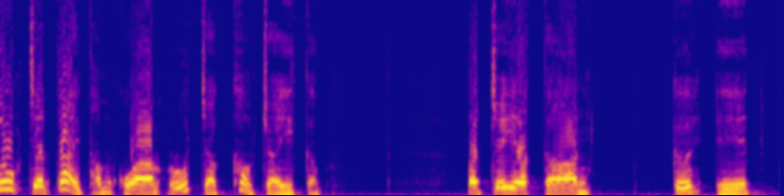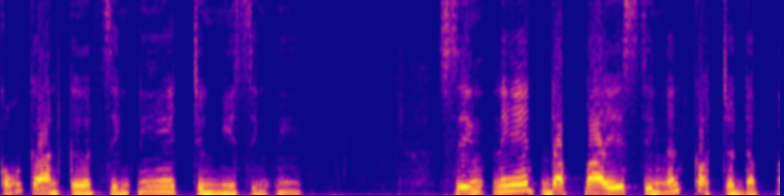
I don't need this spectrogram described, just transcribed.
ลูกจะได้ทำความรู้จักเข้าใจกับ ปัจจัยการคือเหตุของการเกิดสิ่งนี้จึงมีสิ่งนี้ สิ่งนี้ดับไปสิ่งนั้นก็จะดับไป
